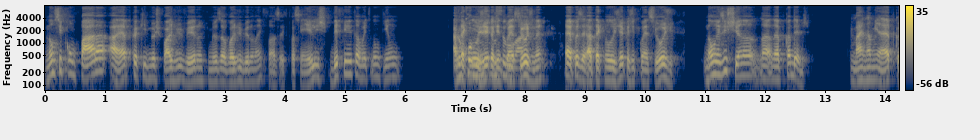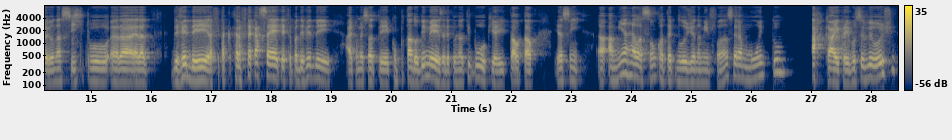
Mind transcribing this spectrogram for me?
não se compara à época que meus pais viveram, que meus avós viveram na infância. Tipo assim, eles definitivamente não tinham a Era tecnologia que a gente celular. conhece hoje, né? É, pois é, a tecnologia que a gente conhece hoje não existia na, na- na época deles. Mas na minha época eu nasci, tipo, era, era DVD, era fita, era fita cassete, aí foi para DVD, aí começou a ter computador de mesa, depois notebook, aí tal, tal. E assim, a, a minha relação com a tecnologia na minha infância era muito arcaica. E você vê hoje,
